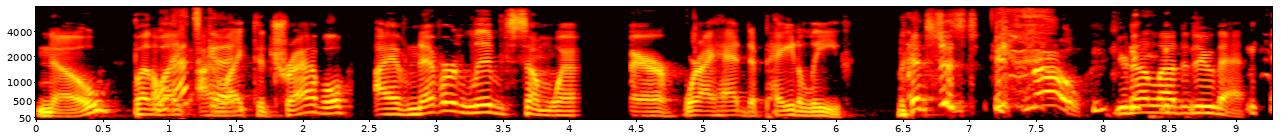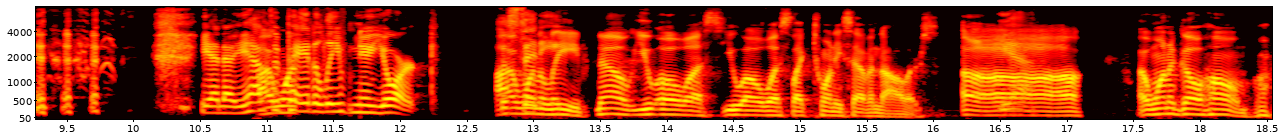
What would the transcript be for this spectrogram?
No, but Oh, like I like to travel. I have never lived somewhere where I had to pay to leave. That's just no. You're not allowed to do that. Yeah, no, you have I to want- pay to leave New York. I want to leave. No, you owe us. You owe us like twenty seven dollars. Uh, Yeah. I want to go home.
